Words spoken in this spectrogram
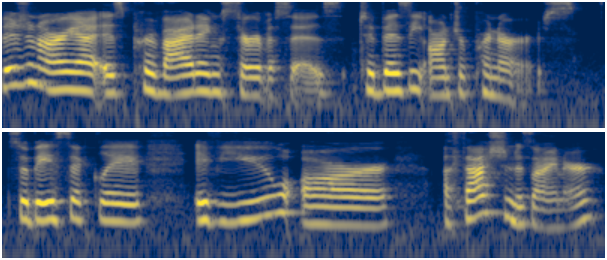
Visionaria is providing services to busy entrepreneurs. So basically, if you are a fashion designer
